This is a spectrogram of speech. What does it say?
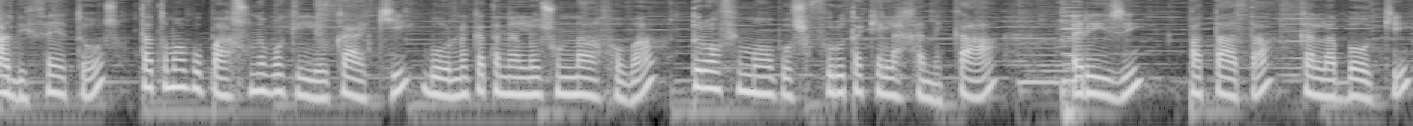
Αντιθέτως, τα άτομα που πάσουν από κοιλιοκάκι μπορούν να καταναλώσουν άφοβα, τρόφιμα όπως φρούτα και λαχανικά, ρύζι, πατάτα, καλαμπόκι,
